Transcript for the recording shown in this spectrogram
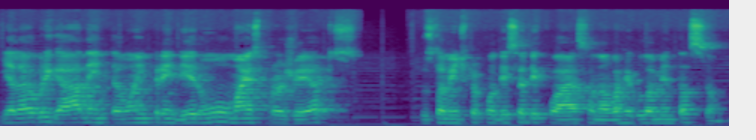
e ela é obrigada, então, a empreender um ou mais projetos justamente para poder se adequar a essa nova regulamentação.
